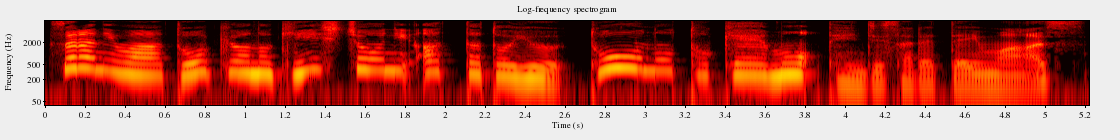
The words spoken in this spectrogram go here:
さらには東京の錦糸町にあったという塔の時計も展示されています。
